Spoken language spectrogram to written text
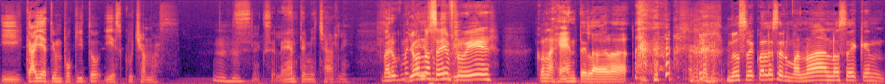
y cállate un poquito y escucha más. Sí, Excelente, mi Charlie. Baruch Yo no sé bien. influir con la gente, la verdad. no sé cuál es el manual, no sé qué,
